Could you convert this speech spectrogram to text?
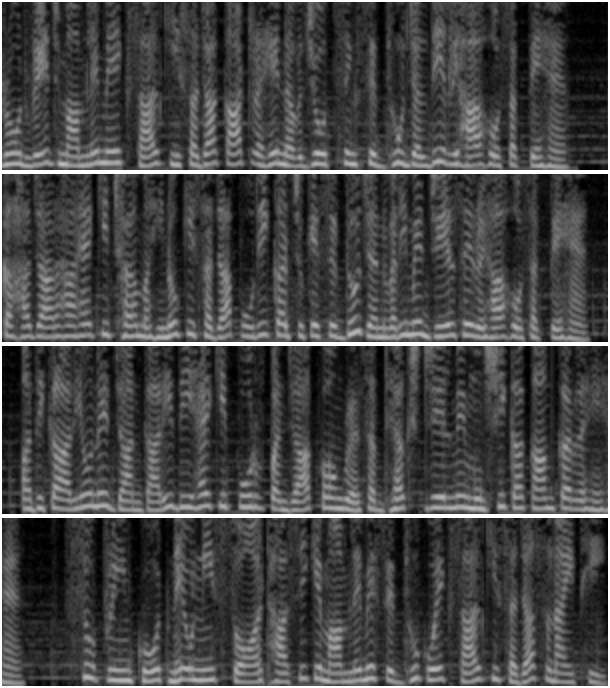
रोड रेज मामले में एक साल की सजा काट रहे नवजोत सिंह सिद्धू जल्दी रिहा हो सकते हैं। कहा जा रहा है कि छह महीनों की सजा पूरी कर चुके सिद्धू जनवरी में जेल से रिहा हो सकते हैं। अधिकारियों ने जानकारी दी है कि पूर्व पंजाब कांग्रेस अध्यक्ष जेल में मुंशी का काम कर रहे हैं। सुप्रीम कोर्ट ने 1988 के मामले में सिद्धू को एक साल की सजा सुनाई थी।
